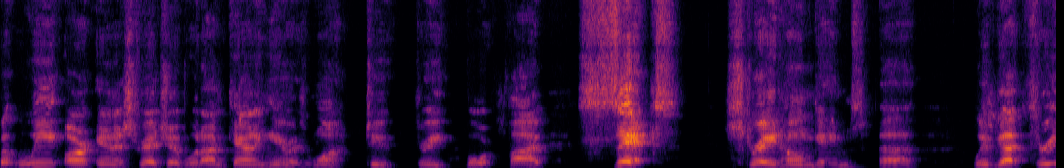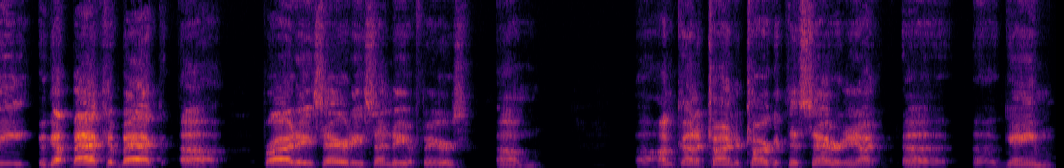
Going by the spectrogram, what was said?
but we are in a stretch of what I'm counting here as one, two, three, four, five, six straight home games. Uh, we've got three, We've got back to back uh, Friday, Saturday, Sunday affairs. Um, uh, I'm kind of trying to target this Saturday night uh, uh game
